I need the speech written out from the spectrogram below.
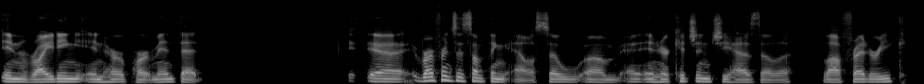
in writing in her apartment that uh, references something else. So, um, in her kitchen, she has the La, La Frederique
